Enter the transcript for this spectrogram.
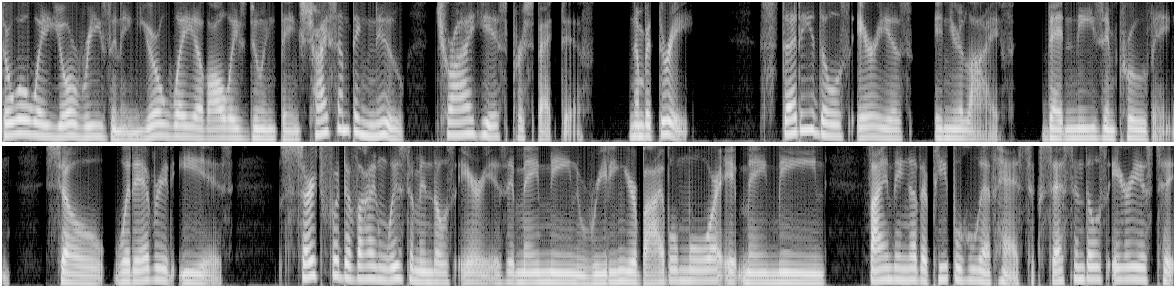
Throw away your reasoning, your way of always doing things. Try something new. Try His perspective. Number three, study those areas in your life that needs improving. So, whatever it is, search for divine wisdom in those areas. It may mean reading your Bible more, it may mean finding other people who have had success in those areas to,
